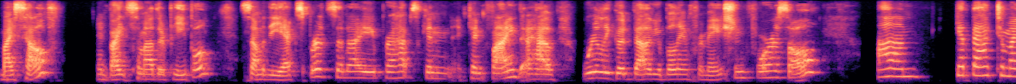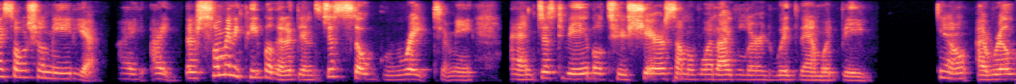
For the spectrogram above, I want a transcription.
myself, invite some other people, some of the experts that I perhaps can can find that have really good, valuable information for us all. Um, get back to my social media. I, I there's so many people that have been just so great to me, and just to be able to share some of what I've learned with them would be, you know, a real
